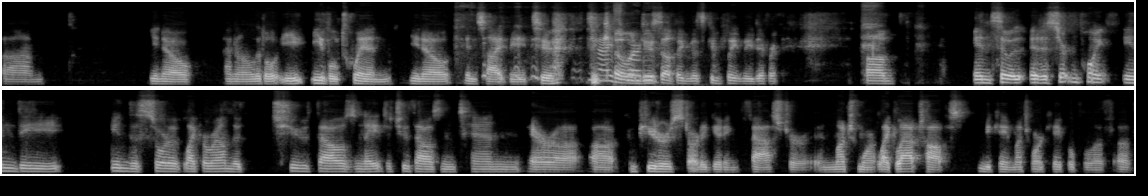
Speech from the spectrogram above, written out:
um you know I don't know, a little e- evil twin, you know, inside me to to nice go and do something that's completely different. Um, and so, at a certain point in the in the sort of like around the 2008 to 2010 era, uh, computers started getting faster and much more like laptops became much more capable of, of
